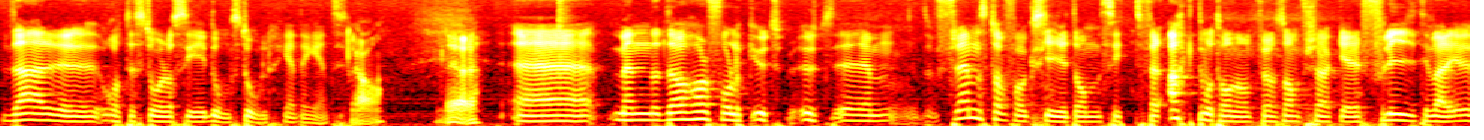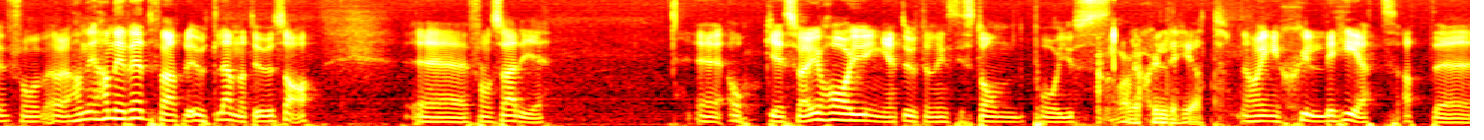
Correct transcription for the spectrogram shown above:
Där eh, återstår att se i domstol, helt enkelt. Ja, det gör det. Eh, men då har folk ut, ut ehm, främst har folk skrivit om sitt förakt mot honom för som försöker fly till varje, från, han, är, han är rädd för att bli utlämnad till USA eh, från Sverige. Eh, och eh, Sverige har ju inget utlämningstillstånd på just, Eller skyldighet. den har ingen skyldighet att eh,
